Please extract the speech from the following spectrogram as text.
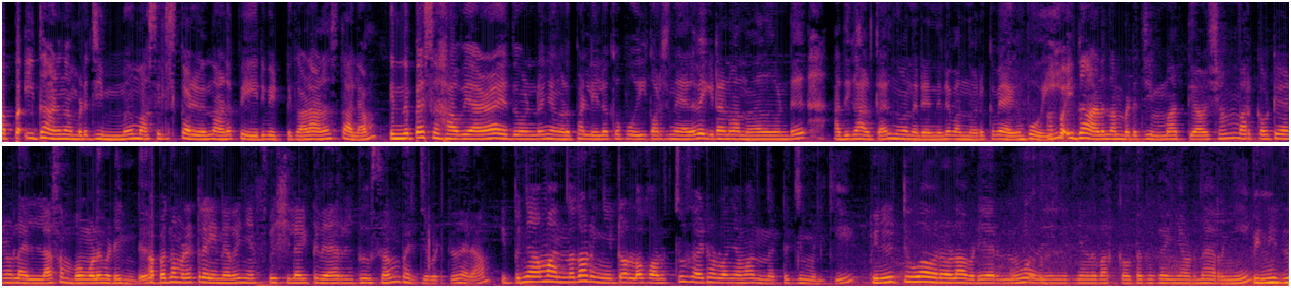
അപ്പൊ ഇതാണ് നമ്മുടെ ജിമ്മ് മസിൽസ് കഴിവെന്നാണ് പേര് വെട്ടുകാടാണ് സ്ഥലം. ഇന്ന് പെസഹാവ്യാഴ ആയതുകൊണ്ട് ഞങ്ങൾ പള്ളിയിലൊക്കെ പോയി കുറച്ച് നേരം വൈകിട്ടാണ് വന്നത്. അതുകൊണ്ട് അധികം ആൾക്കാരൊന്നും വന്നിട്ടുണ്ടെങ്കിൽ വന്നവരൊക്കെ വേഗം പോയി. അപ്പൊ ഇതാണ് നമ്മുടെ ജിമ്മ് അത്യാവശ്യം വർക്കൗട്ട് ചെയ്യാനുള്ള എല്ലാ സംഭവങ്ങളും ഇവിടെ ഉണ്ട്. അപ്പൊ നമ്മുടെ ട്രെയിനറെ ഞാൻ സ്പെഷ്യൽ ആയിട്ട് വേറൊരു ദിവസം പരിചയപ്പെടുത്തി തരാം. ഇപ്പൊ ഞാൻ വന്ന് തുടങ്ങിയിട്ടുള്ള. കുറച്ച് ദിവസമായിട്ടുള്ള ഞാൻ വന്നിട്ട് ജിമ്മിലേക്ക് പിന്നെ ഒരു ടു അവറോളം അവിടെയായിരുന്നു. അത് കഴിഞ്ഞിട്ട് ഞങ്ങൾ വർക്കൗട്ട് ഒക്കെ കഴിഞ്ഞ് അവിടെ നിന്ന് ഇറങ്ങി. പിന്നെ ഇത്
